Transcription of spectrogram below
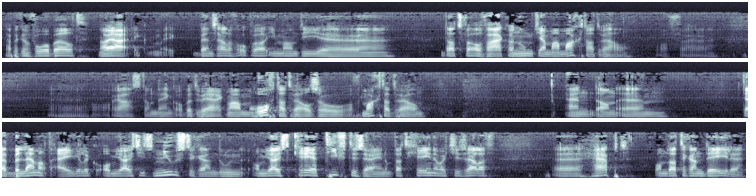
heb ik een voorbeeld? Nou ja, ik, ik, ben zelf ook wel iemand die uh, dat wel vaker noemt. Ja, maar mag dat wel? Of uh, ja, als ik dan denk op het werk, maar hoort dat wel zo? Of mag dat wel? En dan dat belemmert eigenlijk om juist iets nieuws te gaan doen. Om juist creatief te zijn. Om datgene wat je zelf uh, hebt, om dat te gaan delen.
